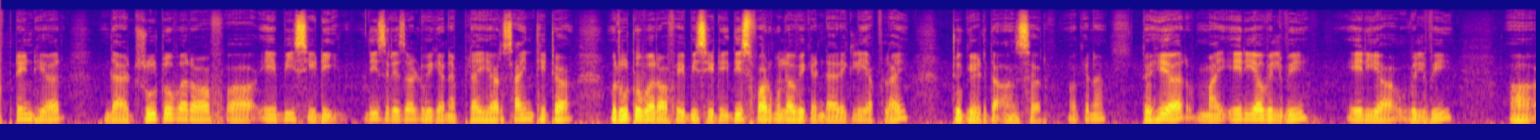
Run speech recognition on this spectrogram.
obtained here that root over of uh, abcd this result we can apply here. Sine theta root over of abcd this formula we can directly apply to get the answer. Okay now so here my area will be area will be uh,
